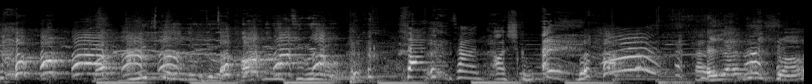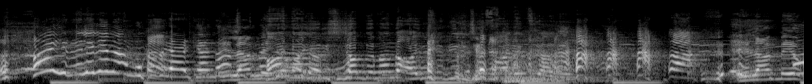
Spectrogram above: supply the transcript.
Bak büyük de olurdu. Harfler oturuyor. Sen, sen aşkım. Eğlendin mi şu an? Hayır elenemem bu kadar erken. Daha Elenme. Hala yarışacağım demen de ayrıca bir cesaret yani. Elenme yok.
